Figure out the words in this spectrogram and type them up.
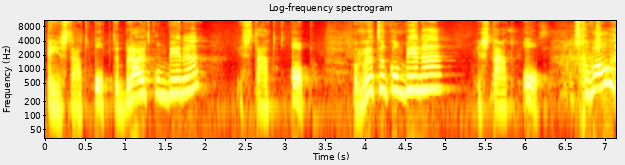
En je staat op. De bruid komt binnen. Je staat op. Rutten komt binnen. Je staat op. Het is gewoon...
